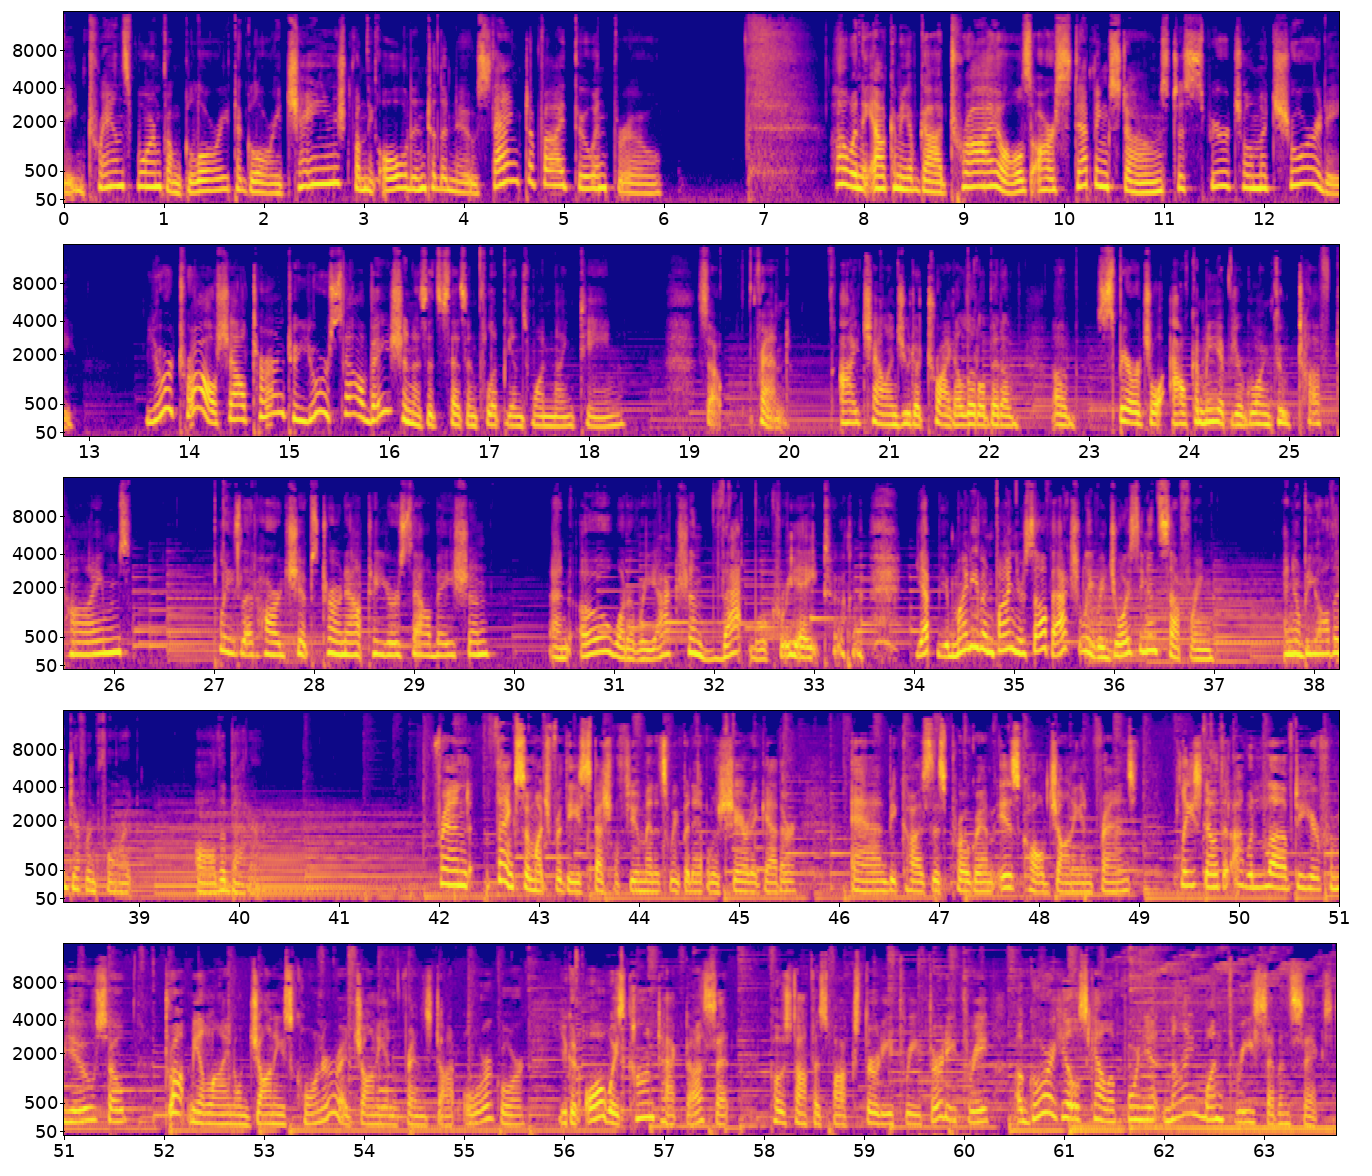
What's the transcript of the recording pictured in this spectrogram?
being transformed from glory to glory, changed from the old into the new, sanctified through and through. Oh, in the alchemy of God, trials are stepping stones to spiritual maturity. Your trial shall turn to your salvation, as it says in Philippians 1.19. So, friend, I challenge you to try a little bit of, of spiritual alchemy if you're going through tough times. Please let hardships turn out to your salvation. And oh, what a reaction that will create. yep, you might even find yourself actually rejoicing in suffering. And you'll be all the different for it, all the better. Friend, thanks so much for these special few minutes we've been able to share together. And because this program is called Joni and Friends, please know that I would love to hear from you. So drop me a line on Joni's Corner at joniandfriends.org, or you can always contact us at Post Office Box 3333, Agoura Hills, California 91376.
